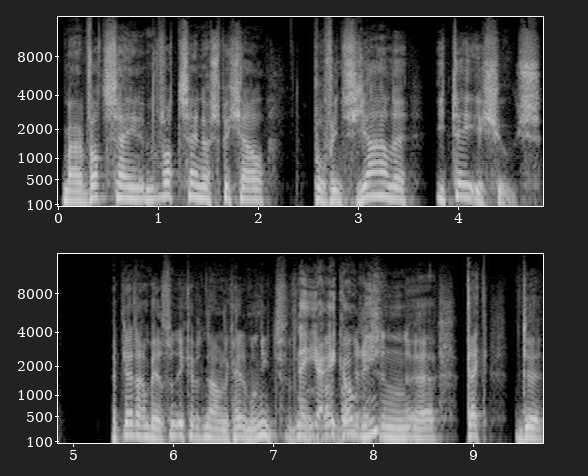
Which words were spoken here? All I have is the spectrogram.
Maar wat zijn, wat zijn nou speciaal provinciale IT-issues? Heb jij daar een beeld van? Ik heb het namelijk helemaal niet. Nee, ja, ik ook wanneer is niet. Een, eh, kijk, de,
